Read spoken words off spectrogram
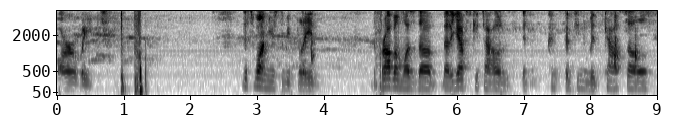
Or wait. This one used to be played the problem was the Belyavsky tile it continued with castles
